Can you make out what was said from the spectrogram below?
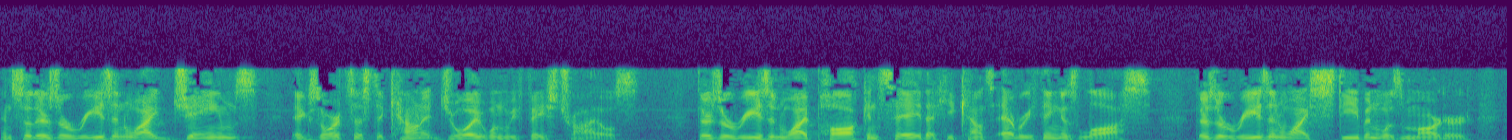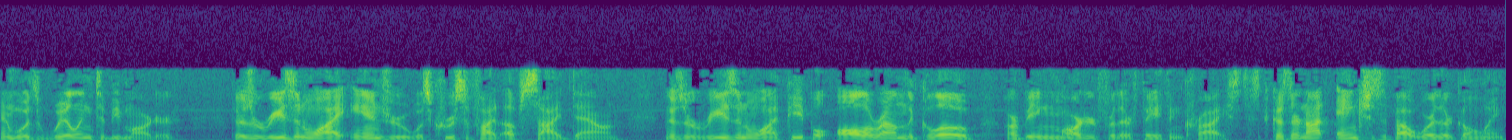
And so there's a reason why James exhorts us to count it joy when we face trials. There's a reason why Paul can say that he counts everything as loss. There's a reason why Stephen was martyred and was willing to be martyred. There's a reason why Andrew was crucified upside down. There's a reason why people all around the globe are being martyred for their faith in Christ. It's because they're not anxious about where they're going.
